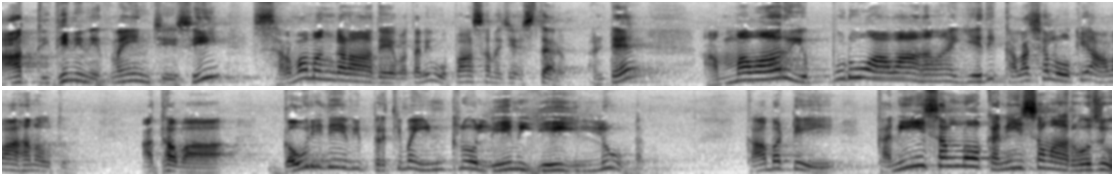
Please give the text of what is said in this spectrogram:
ఆ తిథిని నిర్ణయం చేసి సర్వమంగళాదేవతని ఉపాసన చేస్తారు. అంటే అమ్మవారు ఎప్పుడూ ఆవాహన అయ్యేది కలశలోకి ఆవాహన అవుతుంది. అథవా గౌరీదేవి ప్రతిమ ఇంట్లో లేని ఏ ఇల్లు ఉండదు. కాబట్టి కనీసంలో కనీసం ఆ రోజు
